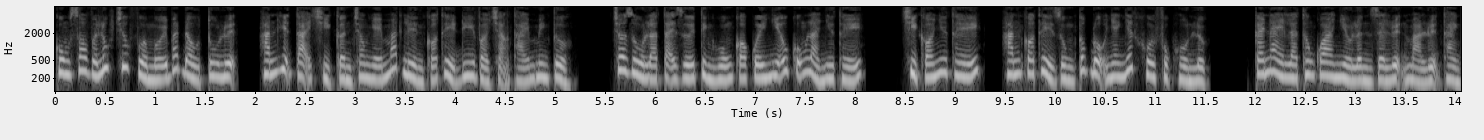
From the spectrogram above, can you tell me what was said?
Cùng so với lúc trước vừa mới bắt đầu tu luyện, hắn hiện tại chỉ cần trong nháy mắt liền có thể đi vào trạng thái minh tưởng. Cho dù là tại dưới tình huống có quấy nhiễu cũng là như thế. Chỉ có như thế, hắn có thể dùng tốc độ nhanh nhất khôi phục hồn lực. Cái này là thông qua nhiều lần rèn luyện mà luyện thành.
